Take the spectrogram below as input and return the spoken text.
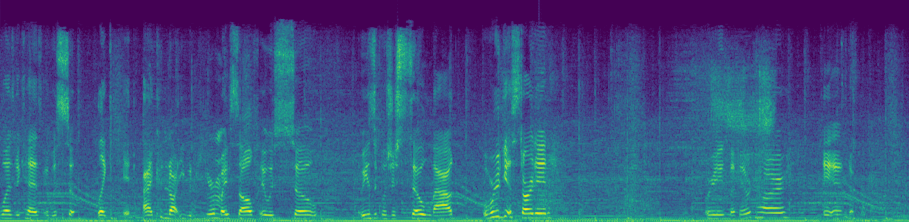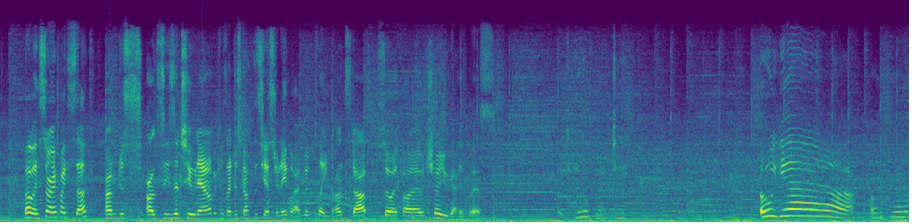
was because it was so like it, I could not even hear myself. It was so the music was just so loud. But we're gonna get started. We're gonna use my favorite car, and by the way, sorry if I suck. I'm just on season two now because I just got this yesterday, but I've been playing nonstop, so I thought I would show you guys this. Oh yeah. Uh huh.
